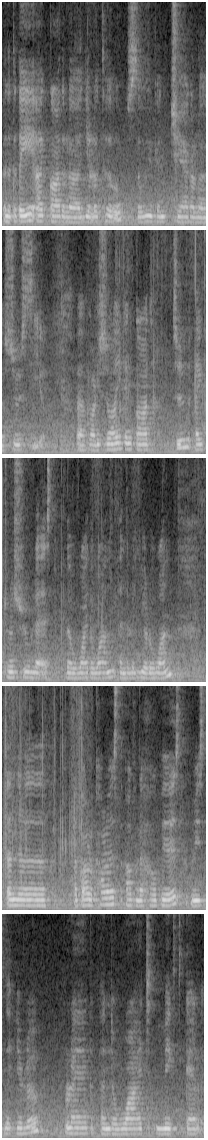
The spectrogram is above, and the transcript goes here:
and today I got the yellow toe so you can check the shoes here. Uh, for this one you can got two extra shoelaces the white one and the yellow one. And uh, about the colors of the whole piece with the yellow black and white mixed together.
